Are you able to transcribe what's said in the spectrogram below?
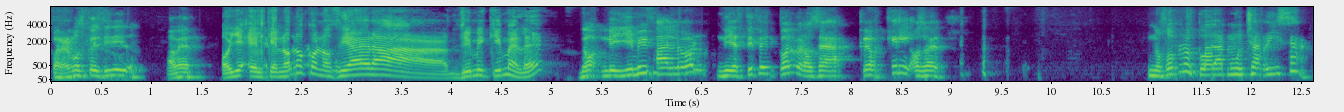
pero hemos coincidido. A ver. Oye, el que no lo conocía era Jimmy Kimmel, ¿eh? No, ni Jimmy Fallon, ni Stephen Colbert. O sea, creo que, o sea, nosotros nos puede dar mucha risa.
